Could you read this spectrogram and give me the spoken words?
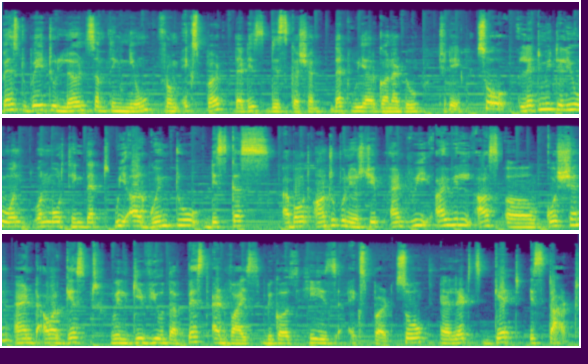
best way to learn something new from expert that is discussion that we are gonna do today. So let me tell you one one more thing that we are going to discuss about entrepreneurship and we i will ask a question and our guest will give you the best advice because he is expert. So uh, let's get start.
